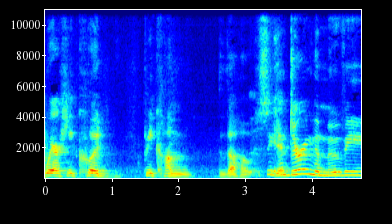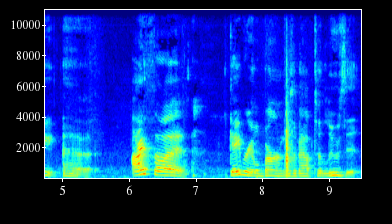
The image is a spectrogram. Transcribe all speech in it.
where he could become the host. See, and during the movie, uh, I thought Gabriel Byrne was about to lose it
